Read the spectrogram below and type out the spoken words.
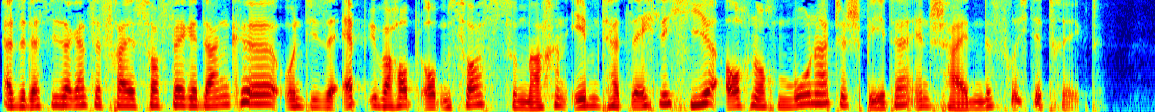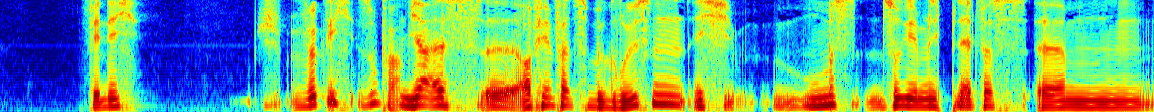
also dass dieser ganze freie Software-Gedanke und diese App überhaupt Open Source zu machen, eben tatsächlich hier auch noch Monate später entscheidende Früchte trägt. Finde ich wirklich super. Ja, ist äh, auf jeden Fall zu begrüßen. Ich muss zugeben, ich bin etwas ähm,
